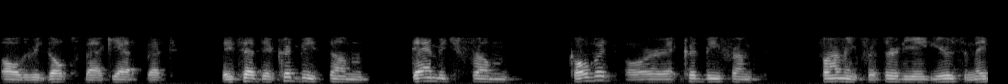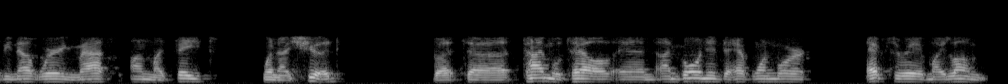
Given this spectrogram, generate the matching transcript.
all the results back yet. But they said there could be some damage from COVID, or it could be from farming for 38 years and maybe not wearing masks on my face when I should. But uh, time will tell, and I'm going in to have one more X-ray of my lungs,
